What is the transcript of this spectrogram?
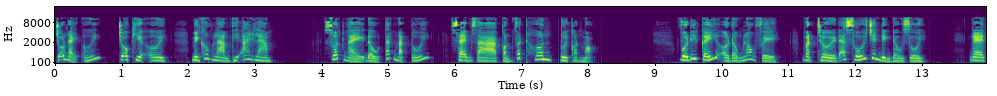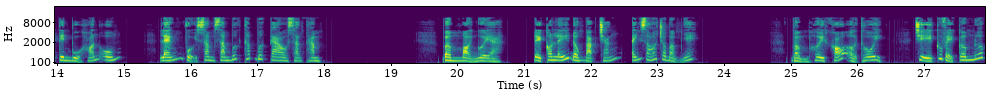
Chỗ này ơi, chỗ kia ơi, mình không làm thì ai làm? Suốt ngày đầu tắt mặt tối, xem ra còn vất hơn nuôi con mọn. Vừa đi cấy ở đồng lau về, mặt trời đã xối trên đỉnh đầu rồi. Nghe tin bù hón ốm, lén vội xăm xăm bước thấp bước cao sang thăm. Bầm mọi người à, để con lấy đồng bạc trắng đánh gió cho bẩm nhé. Bẩm hơi khó ở thôi, chị cứ về cơm nước,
